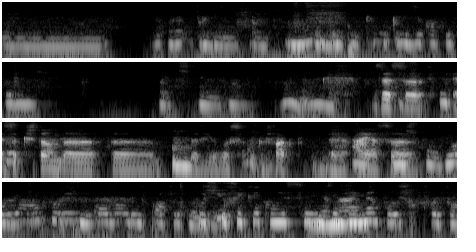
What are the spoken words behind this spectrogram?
E agora perdi-me, pronto. Não sei o que é que eu queria, dizer qualquer coisa, mas mas essa, essa questão da, da, da violação, que de facto é, há essa. Pois eu fiquei com esse entendimento. Depois foi para.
